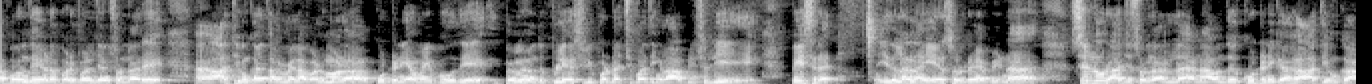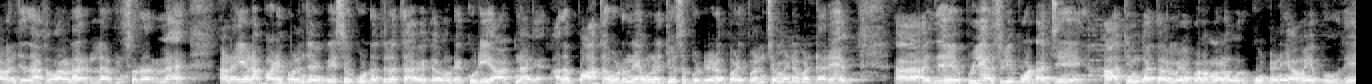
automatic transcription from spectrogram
அப்போ வந்து எடப்பாடி பழனிசாமி சொன்னார் அதிமுக தலைமையில் வலுமான கூட்டணி அமைய போகுது. இப்போவுமே வந்து பிள்ளையார் சொல்லி போட்டாச்சு பார்த்தீங்களா அப்படின்னு சொல்லி பேசுகிறார் இதெல்லாம் நான் ஏன் சொல்கிறேன் அப்படின்னா செல்லூர் ராஜு சொன்னார்ல நான் வந்து கூட்டணிக்காக அதிமுக அலைஞ்சதாக வரலாறு இல்லை அப்படின்னு சொல்கிறாருல்ல ஆனால் எடப்பாடி பழனிசாமி பேசுகிற கூட்டத்தில் தாவேக்காவனுடைய கொடியை ஆட்டினாங்க. அதை பார்த்த உடனே உணர்ச்சி வசப்பட்டு எடப்பாடி பழனிசாமி என்ன பண்ணிட்டாரு? இது பிள்ளையார் சொல்லி போட்டாச்சு. அதிமுக தலைமையில் பலமான ஒரு கூட்டணி அமைய போகுது.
